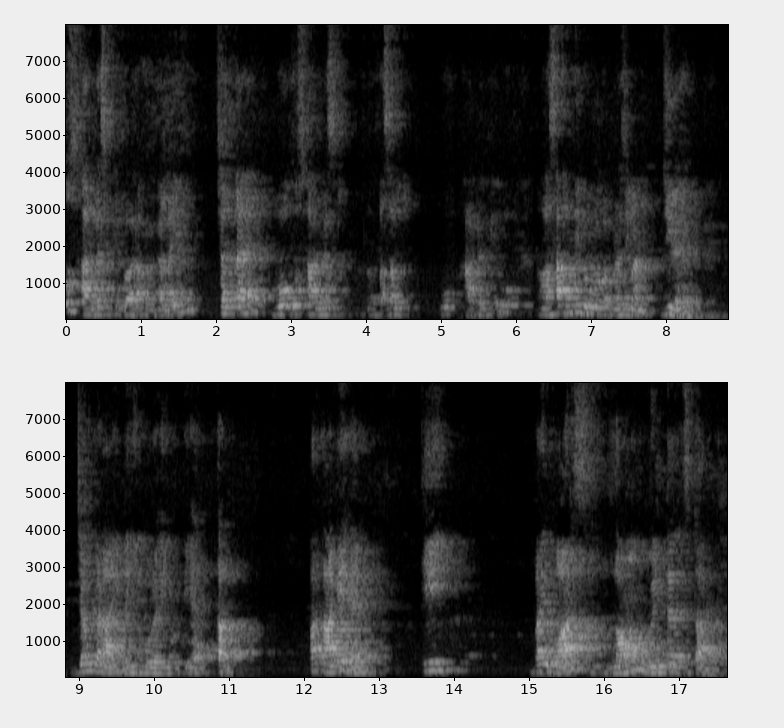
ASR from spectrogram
उस हार्वेस्ट के द्वारा उनका लाइफ चलता है। वो उस हार्वेस्ट फ़सल को खा करके वो शांति पूर्वक अपना जीवन जी रहे होते हैं। जब लड़ाई नहीं हो रही होती है, तब। और आगे है कि by wars long winter start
